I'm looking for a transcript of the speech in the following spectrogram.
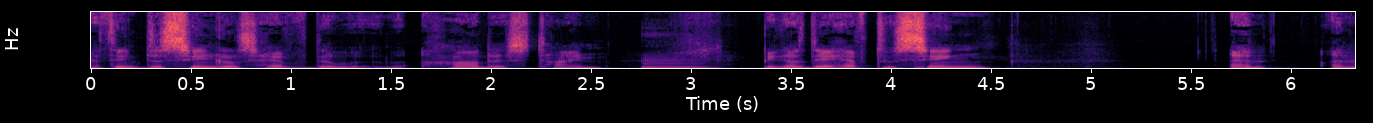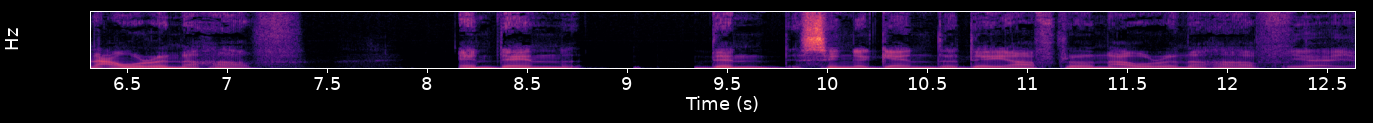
I think the singers have the hardest time Mm. because they have to sing an an hour and a half, and then then sing again the day after an hour and a half. Yeah, yeah.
